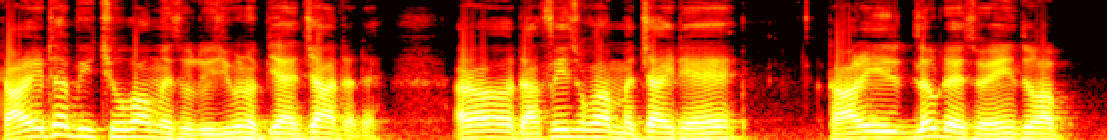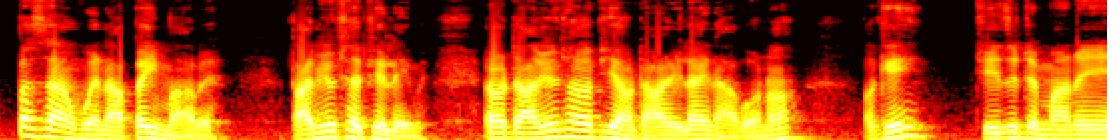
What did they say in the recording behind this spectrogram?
ဒါတွေထပ်ပြီးချိုးဖောက်မယ်ဆိုလူကြီးမလို့ပြန်ကြတတ်တယ်အဲ့တော့ဒါ Facebook ကမကြိုက်တယ်ဒါတွေလုပ်တယ်ဆိုရင်သူကပတ်စံဝင်တာပိတ်မှာပဲ ဒါမျိုးထပ်ဖြစ်လိမ့်မယ်အဲ့တော့ဒါမျိုးထပ်မဖြစ်အောင်ဒါတွေလိုက်နာပါတော့နော်โอเคကျေးဇူးတင်ပါတယ်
